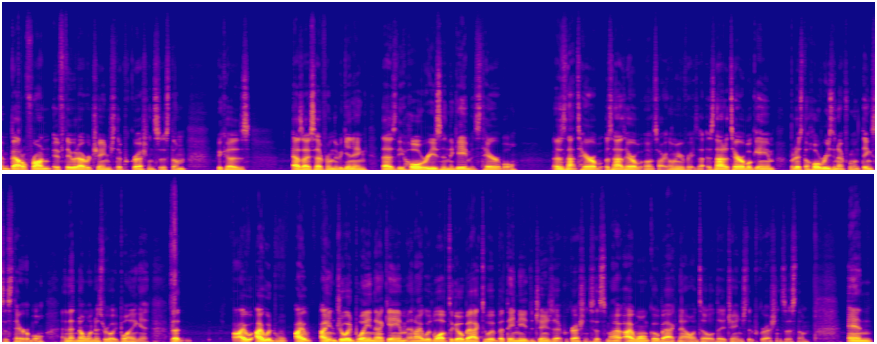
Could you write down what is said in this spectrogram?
and Battlefront if they would ever change the progression system because as I said from the beginning, that is the whole reason the game is terrible. It's not terrible. It's not a terrible. Oh, sorry. Let me rephrase that. It's not a terrible game, but it's the whole reason everyone thinks it's terrible and that no one is really playing it. That I I would I I enjoyed playing that game and I would love to go back to it, but they need to change that progression system. I I won't go back now until they change the progression system, and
